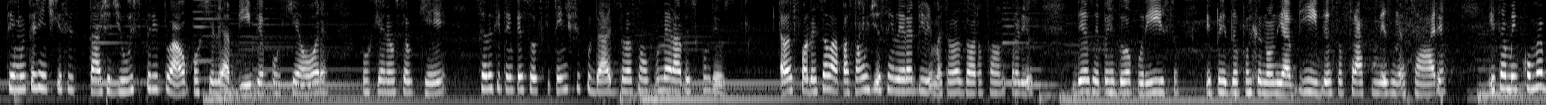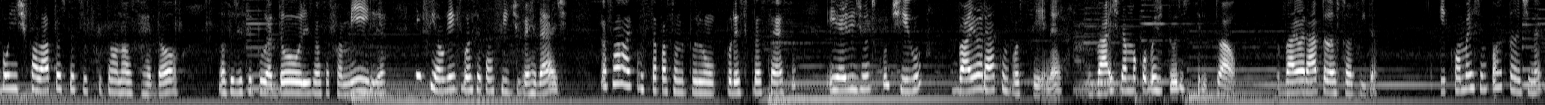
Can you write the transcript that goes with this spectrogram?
Tem muita gente que se taxa de o espiritual porque lê a Bíblia, porque ora, porque não sei o quê, sendo que tem pessoas que têm dificuldades, elas são vulneráveis com Deus. Elas podem, sei lá, passar um dia sem ler a Bíblia, mas elas oram falando para Deus: Deus me perdoa por isso, me perdoa porque eu não li a Bíblia, eu sou fraco mesmo nessa área. E também como é bom a gente falar para as pessoas que estão ao nosso redor, nossos discipuladores, nossa família, enfim, alguém que você confie de verdade, para falar que você está passando por, um, por esse processo e ele junto contigo vai orar com você, né? Vai te dar uma cobertura espiritual, vai orar pela sua vida. E como é isso importante, né?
